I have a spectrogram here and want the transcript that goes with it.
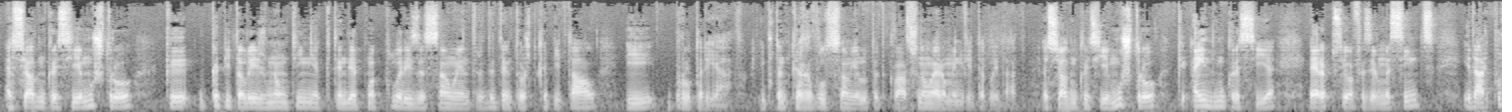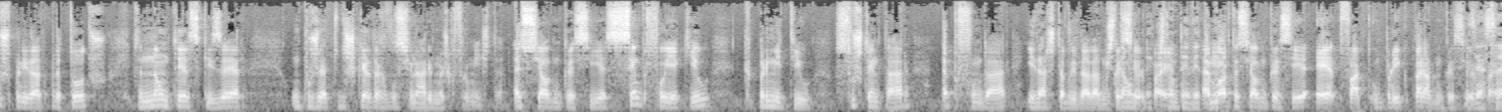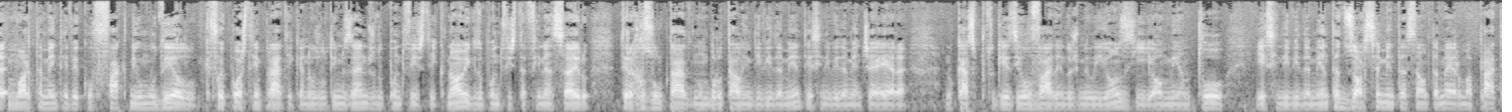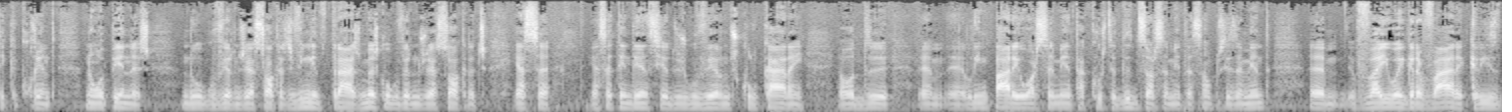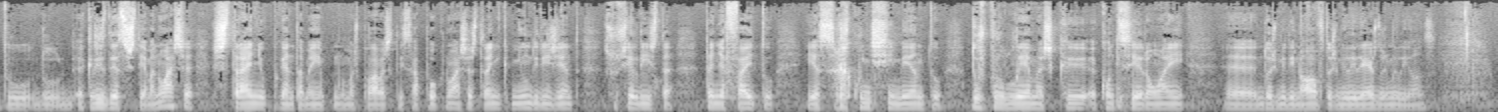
A social-democracia mostrou que o capitalismo não tinha que tender para uma polarização entre detentores de capital e o proletariado. E, portanto, que a revolução e a luta de classes não era uma inevitabilidade. A social-democracia mostrou que, em democracia, era possível fazer uma síntese e dar prosperidade para todos, portanto, não ter, se quiser, um projeto de esquerda revolucionário, mas reformista. A social-democracia sempre foi aquilo que permitiu sustentar aprofundar e dar estabilidade à democracia questão, europeia. A, a, morte da social-democracia é, de facto, um perigo para a democracia Mas europeia. essa morte também tem a ver com o facto de um modelo que foi posto em prática nos últimos anos, do ponto de vista económico, do ponto de vista financeiro, ter resultado num brutal endividamento. Esse endividamento já era, no caso português, elevado em 2011 e aumentou esse endividamento. A desorçamentação também era uma prática corrente, não apenas no governo José Sócrates, vinha de trás, mas com o governo José Sócrates, essa essa tendência dos governos colocarem ou de um, eh, limparem o orçamento à custa de desorçamentação, precisamente, um, veio agravar a crise, do, do, a crise desse sistema. Não acha estranho, pegando também em umas palavras que disse há pouco, não acha estranho que nenhum dirigente socialista tenha feito esse reconhecimento dos problemas que aconteceram em uh, 2009, 2010, 2011?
